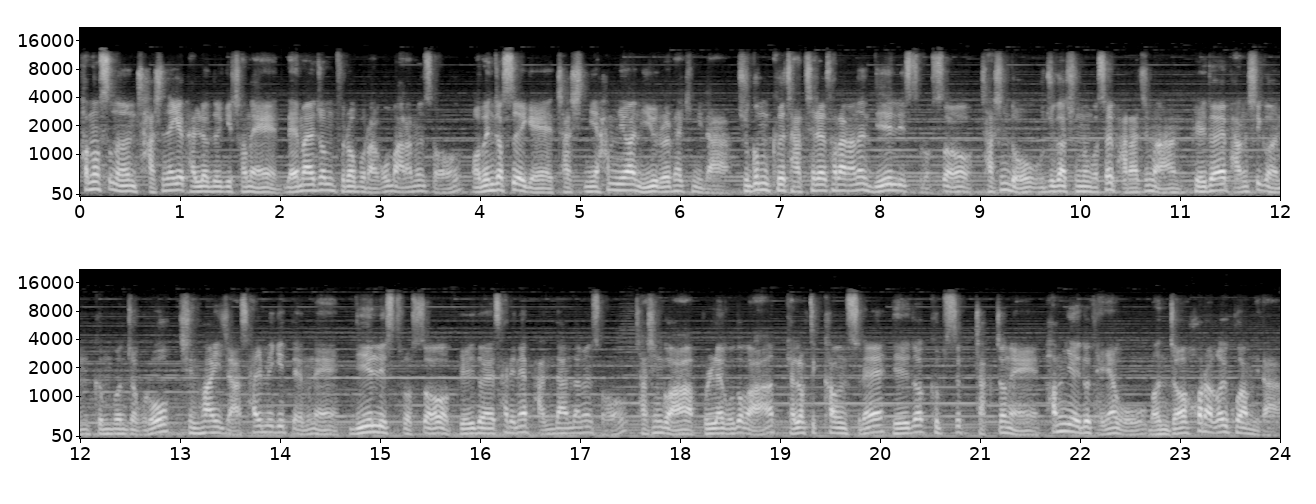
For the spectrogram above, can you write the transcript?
타노스는 자신에게 달려들기 전에 내 말 좀 들어보라고 말하면서 어벤져스에게 자신이 합류한 이유를 밝힙니다. 죽음 그 자체를 사랑하는 니엘리스로서 자신도 우주가 죽는 것을 바라지만 빌더의 방식은 근본적으로 진화이자 삶이기 때문에 니엘리스트로서 빌더의 살인에 반대한다면서 자신과 블랙오더가 갤럭틱 카운슬의 빌더 급습 작전에 합류해도 되냐고 먼저 허락을 구합니다.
